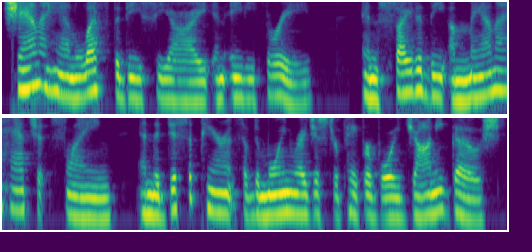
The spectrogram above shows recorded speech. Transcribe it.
Shanahan left the DCI in 83 and cited the Amana hatchet slaying and the disappearance of Des Moines Register paperboy Johnny Gosch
